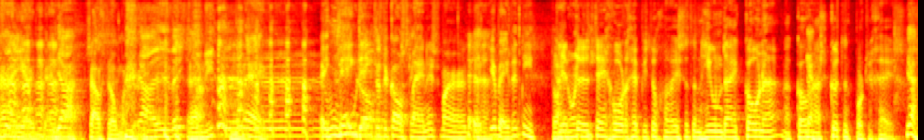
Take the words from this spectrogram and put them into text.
Ja, Ja, ja, ja, Ja. zou zomaar kunnen. Ja, weet je niet? Nee. eh, Ik, hoe ik dan? denk dat de kans klein is, maar eh, je weet het niet. Je hebt, eh, tegenwoordig heb je toch, is het een Hyundai Kona? Nou, Kona Ja. is kuttend Portugees. Ja.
